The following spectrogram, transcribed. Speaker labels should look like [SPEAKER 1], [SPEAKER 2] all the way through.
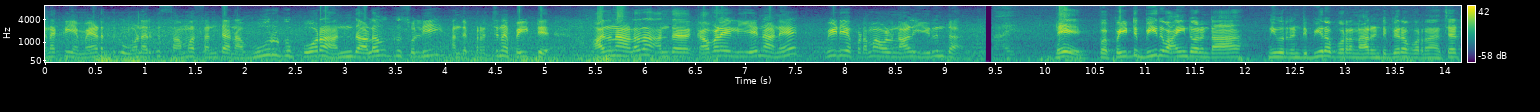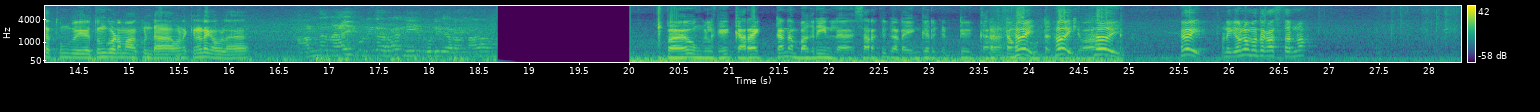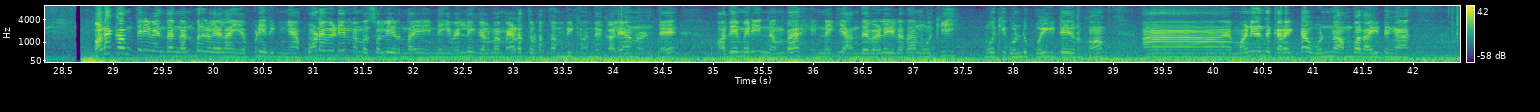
[SPEAKER 1] எனக்கு என் மேடத்துக்கு ஓனருக்கு செம சண்டை. நான் ஊருக்கு போகிறேன் அந்த அளவுக்கு சொல்லி அந்த பிரச்சனை போயிட்டு. அதனால தான் அந்த கவலையிலேயே நான் வீடியோ படமாக அவ்வளோ நாள் இருந்தேன். டேய் இப்போ போயிட்டு பீர் வாங்கிட்டு வரேன்டா. நீ ஒரு ரெண்டு பீரை போடுறேன் நான் ரெண்டு பீரை போடுறேன். சேட்டை தூங்க தூங்க விடாம ஆக்குண்டா உனக்கு என்னடா கவலை?
[SPEAKER 2] அந்த நாய் குடிக்காரன் நீ குடிக்காரனா?
[SPEAKER 1] இப்போ உங்களுக்கு கரெக்டாக நான் பக்ரீனில் சரக்கு கடை எங்கே இருக்குன்ட்டு கரெக்டாக ஹேய் உனக்கு எவ்வளோ மொத்த காசு தரணும்? வணக்கம் தெரிவேந்தர். நண்பர்கள் எல்லாம் எப்படி இருக்கீங்க? போன வீடியோவில் நம்ம சொல்லியிருந்தோம் இன்னைக்கு வெள்ளிக்கிழமை மேடத்தோட தம்பிக்கு வந்து கல்யாணம்ன்ட்டு. அதேமாரி நம்ம இன்னைக்கு அந்த வேலையில தான் நோக்கி நோக்கி கொண்டு போய்கிட்டே இருக்கோம். ஆஹ் மணி வந்து கரெக்டாக ஒன்று ஐம்பது ஆயிட்டுங்க.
